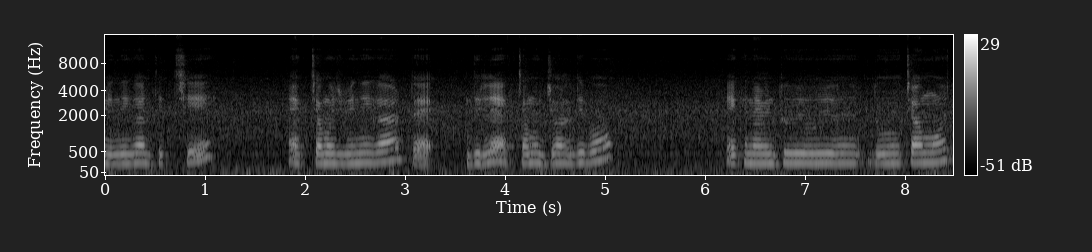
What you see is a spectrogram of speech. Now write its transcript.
ভিনিগার দিচ্ছি। এক চামচ ভিনিগার দিলে এক চামচ জল দিব। এখানে আমি দুই, দু চামচ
